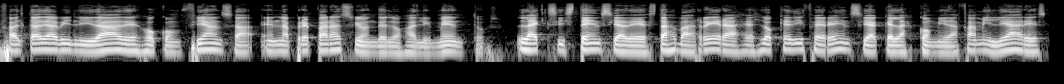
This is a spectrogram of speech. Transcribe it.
falta de habilidades o confianza en la preparación de los alimentos. La existencia de estas barreras es lo que diferencia que las comidas familiares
